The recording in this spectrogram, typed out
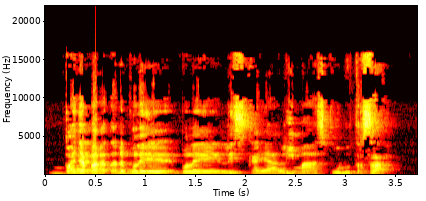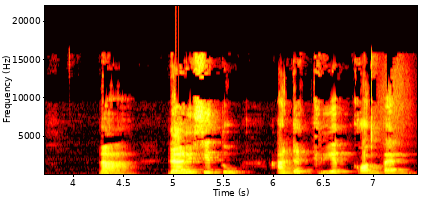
Banyak banget. Anda boleh boleh list kayak 5, 10, terserah. Nah, dari situ Anda create konten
